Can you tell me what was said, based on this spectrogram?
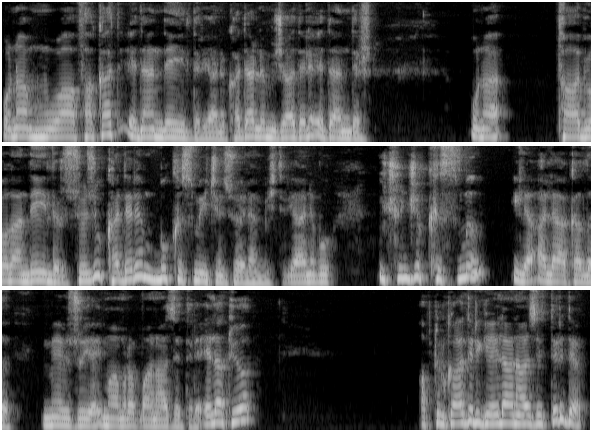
Ona muvafakat eden değildir. Yani kaderle mücadele edendir. Ona tabi olan değildir. Sözü kaderin bu kısmı için söylenmiştir. Yani bu üçüncü kısmı ile alakalı mevzuya İmam Rabbani Hazretleri el atıyor. Abdülkadir Geylani Hazretleri de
